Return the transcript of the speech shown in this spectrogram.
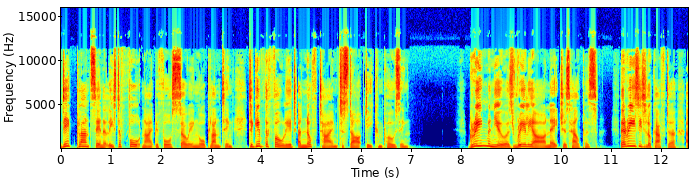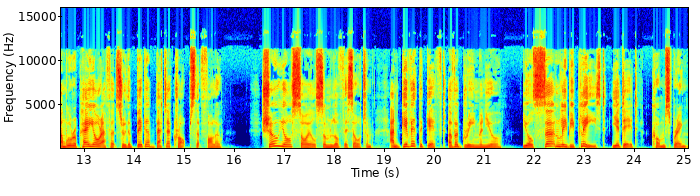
Dig plants in at least a fortnight before sowing or planting to give the foliage enough time to start decomposing. Green manures really are nature's helpers. They're easy to look after and will repay your efforts through the bigger, better crops that follow. Show your soil some love this autumn and give it the gift of a green manure. You'll certainly be pleased you did come spring.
